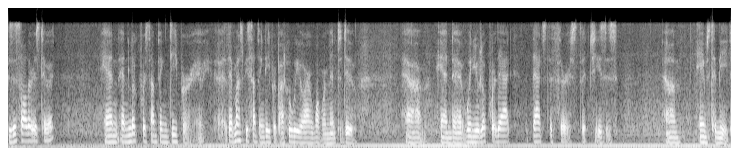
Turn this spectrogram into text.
Is this all there is to it? And, and look for something deeper. Uh, there must be something deeper about who we are and what we're meant to do. Um, and uh, when you look for that, that's the thirst that Jesus um, aims to meet.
